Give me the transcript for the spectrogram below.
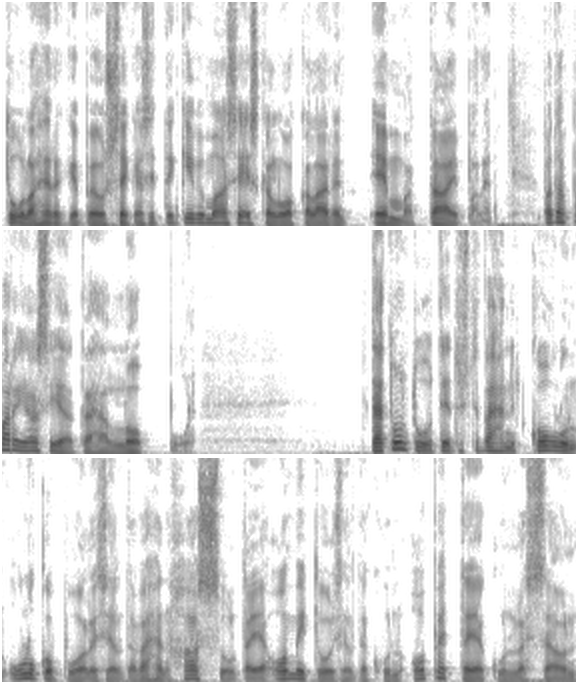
Tuula Herkepeus sekä sitten Kivimaan seiskaluokkalainen Emma Taipale. Mä otan pari asiaa tähän loppuun. Tämä tuntuu tietysti vähän nyt koulun ulkopuoliselta, vähän hassulta ja omituiselta, kun opettajakunnassa on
